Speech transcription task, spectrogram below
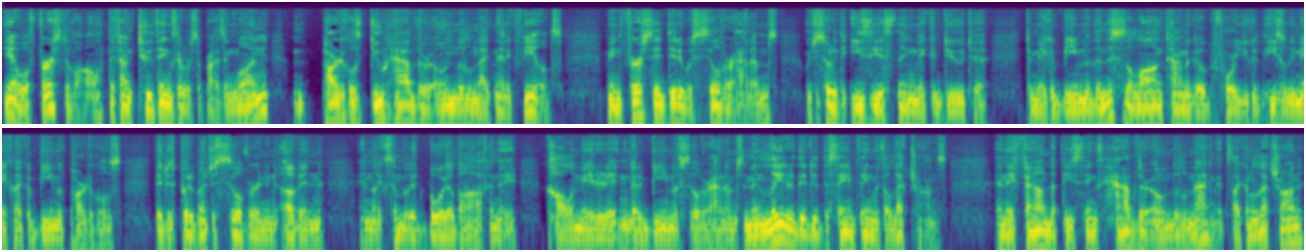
Yeah, well, first of all, they found two things that were surprising. One, particles do have their own little magnetic fields. I mean, first they did it with silver atoms, which is sort of the easiest thing they could do to, to make a beam of them. This is a long time ago before you could easily make like a beam of particles. They just put a bunch of silver in an oven and like some of it boiled off and they collimated it and got a beam of silver atoms. And then later they did the same thing with electrons. And they found that these things have their own little magnets. Like an electron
